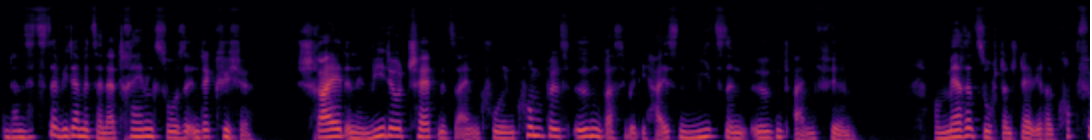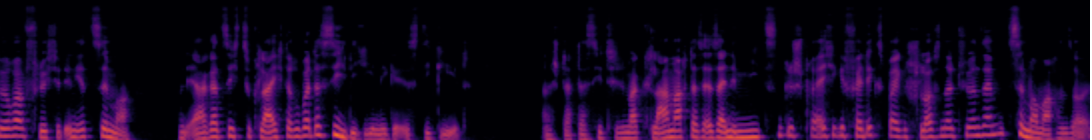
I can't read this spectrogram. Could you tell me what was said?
Und dann sitzt er wieder mit seiner Trainingshose in der Küche, schreit in den Videochat mit seinen coolen Kumpels irgendwas über die heißen Miezen in irgendeinem Film. Und Merit sucht dann schnell ihre Kopfhörer, flüchtet in ihr Zimmer und ärgert sich zugleich darüber, dass sie diejenige ist, die geht. Anstatt dass sie Tilma klar macht, dass er seine Miezengespräche gefälligst bei geschlossener Tür in seinem Zimmer machen soll.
